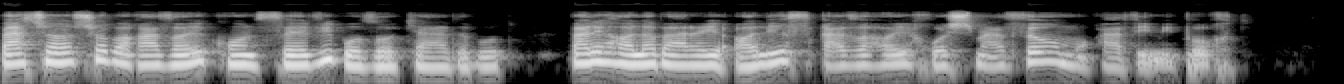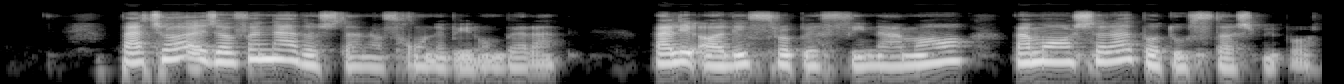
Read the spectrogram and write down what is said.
بچه‌هاش رو با غذای کنسروی بزرگ کرده بود ولی حالا برای آلیس غذاهای خوشمزه و مقوی میپخت. بچه ها اجازه نداشتن از خونه بیرون برن ولی آلیس رو به سینما و معاشرت با دوستاش می‌برد.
